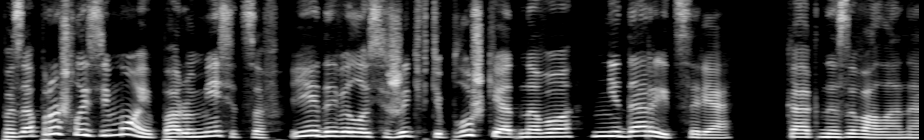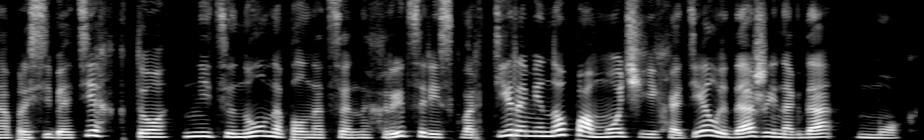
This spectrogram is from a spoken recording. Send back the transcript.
Позапрошлой зимой пару месяцев ей довелось жить в теплушке одного недорыцаря, как называла она про себя тех, кто не тянул на полноценных рыцарей с квартирами, но помочь ей хотел и даже иногда мог.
